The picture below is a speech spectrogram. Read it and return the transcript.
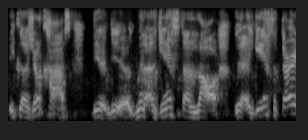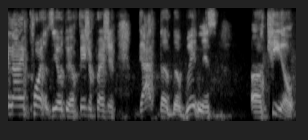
because your cops went against the law, against the 39.03 official pressure, got the, the witness uh, killed.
